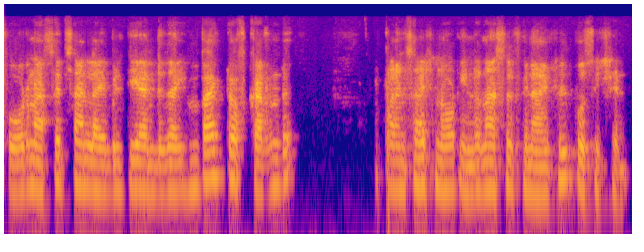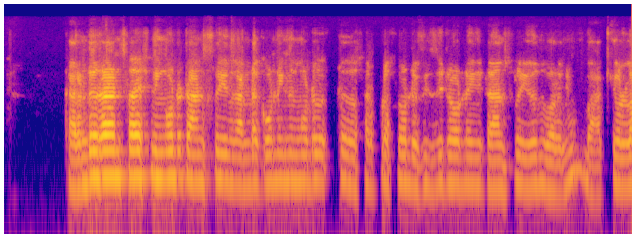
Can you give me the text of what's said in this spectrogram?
foreign assets and liability, and the impact of current transaction or international financial position. Current transaction ഇങ്ങോട്ട് ട്രാൻസ്ഫർ ചെയ്യുന്നു കറണ്ട് അക്കൗണ്ടിൽ നിന്ന് ഇങ്ങോട്ട് സർപ്ലസോ ഡെഫിസിറ്റോ ഉണ്ടെങ്കിൽ ട്രാൻസ്ഫർ ചെയ്യുമെന്ന് പറഞ്ഞു ബാക്കിയുള്ള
